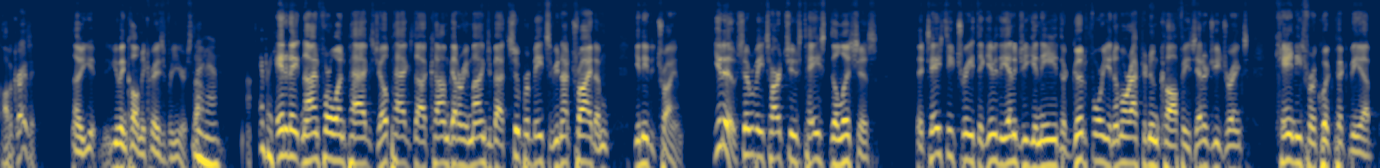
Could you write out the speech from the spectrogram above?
Call me crazy. No, you you've been calling me crazy for years. Stop. I know every day. 888-941-PAGS, joepags.com. Got to remind you about Super Beets. If you've not tried them, you need to try them. You do. Super Beets Heart Chews taste delicious. The tasty treat. They give you the energy you need. They're good for you. No more afternoon coffees, energy drinks, candies for a quick pick me up.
